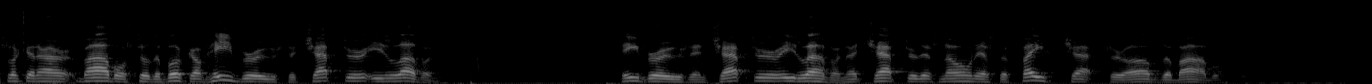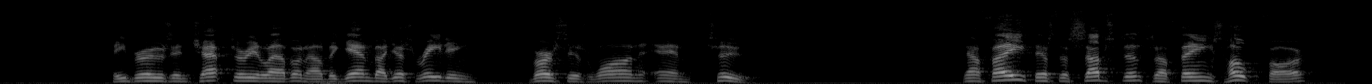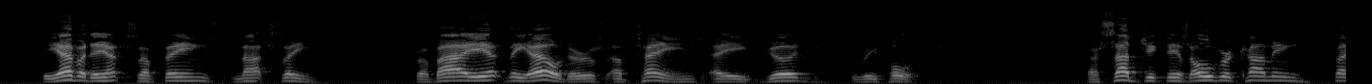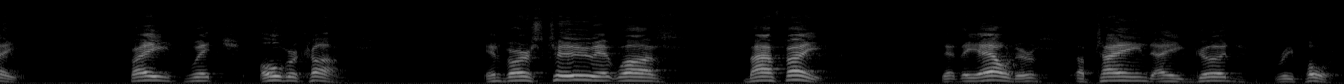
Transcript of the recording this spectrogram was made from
Let's look at our Bibles to the book of Hebrews to chapter 11. Hebrews in chapter 11, that chapter that's known as the faith chapter of the Bible. Hebrews in chapter 11, I'll begin by just reading verses 1 and 2. Now, faith is the substance of things hoped for the evidence of things not seen. For by it the elders obtained a good report. Our subject is overcoming faith, faith which overcomes. In verse 2, it was by faith that the elders obtained a good report.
